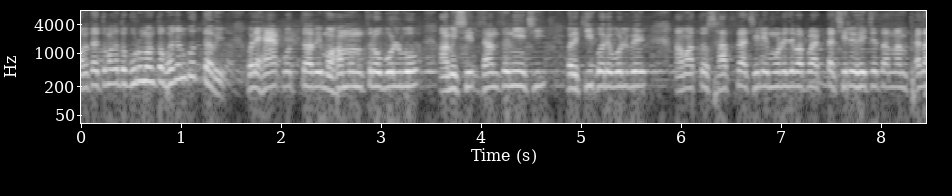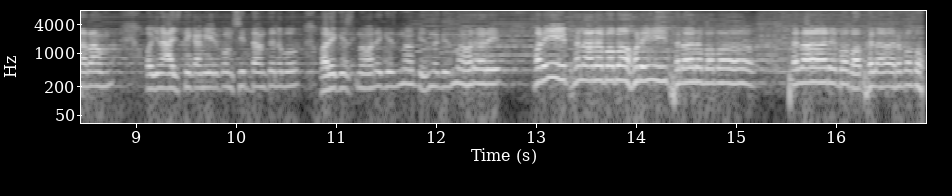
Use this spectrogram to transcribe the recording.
আমার তাই তোমাকে তো গুরুমন্ত্র ভজন করতে হবে। বলে হ্যাঁ করতে হবে, মহামন্ত্র বলব, আমি সিদ্ধান্ত নিয়েছি। বলে, কি করে বলবে? আমার তো সাতটা ছেলে মরে যাবার পর একটা ছেলে হয়েছে, তার নাম ফেলারাম। ওই জন্য আজ থেকে আমি এরকম সিদ্ধান্ত নেব। হরে কৃষ্ণ হরে কৃষ্ণ কৃষ্ণ কৃষ্ণ, হরে হরে হরে ফেলারে বাবা, হরে ফেলারে বাবা ফেলারে বাবা। ফেলারে বাবা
